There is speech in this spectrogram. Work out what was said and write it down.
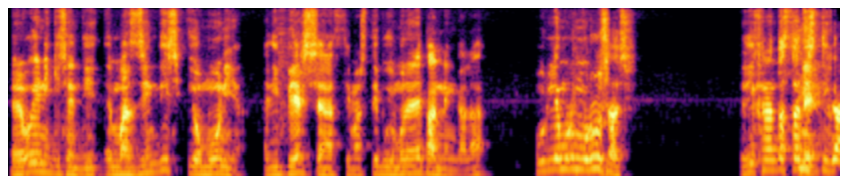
εγώ ενίκησε την, ε, μαζί της η ομόνια. Δηλαδή πέρσι, αν θυμάστε, που η ομόνια δεν πάνε καλά, που λέει μουρμουρούσας. Δείχναν τα στατιστικά.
